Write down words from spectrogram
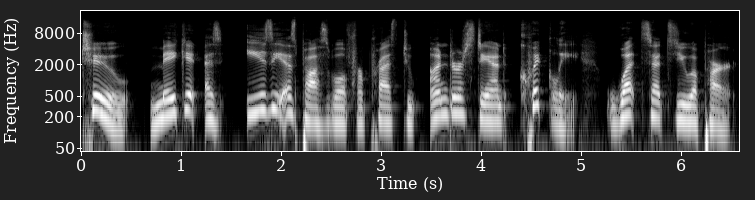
Two, make it as easy as possible for press to understand quickly what sets you apart.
